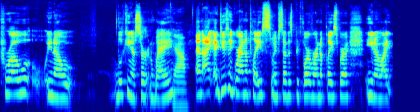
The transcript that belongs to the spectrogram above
pro, you know, looking a certain way. Yeah. And I, I do think we're in a place, we've said this before, we're in a place where, you know, I,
